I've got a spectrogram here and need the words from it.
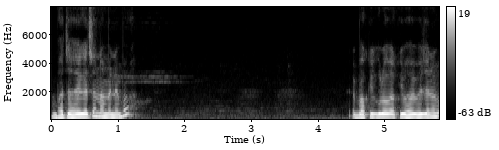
ভাজা হয়ে গেছে নামে নেব। বাকিগুলো একইভাবে ভেজে নেব।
